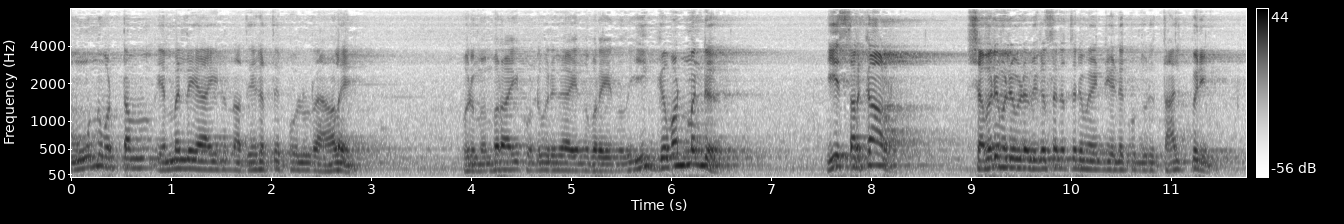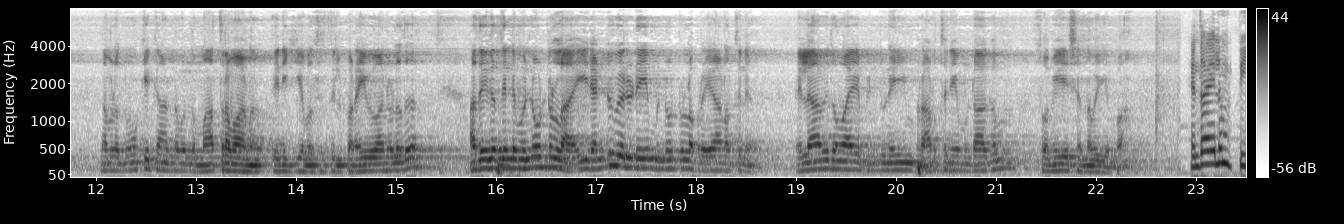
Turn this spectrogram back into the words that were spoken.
മൂന്ന് വട്ടം എം എൽ എ ആയിരുന്ന അദ്ദേഹത്തെ പോലുള്ള ആളെ ഒരു മെമ്പറായി കൊണ്ടുവരിക എന്ന് പറയുന്നത് ഈ ഗവൺമെന്റ് ഈ സർക്കാർ ശബരിമലയുടെ വികസനത്തിന് വേണ്ടി എടുക്കുന്ന ഒരു താല്പര്യം നമ്മൾ നോക്കിക്കാണണമെന്ന് മാത്രമാണ് എനിക്ക് ഈ അവസരത്തിൽ പറയുവാനുള്ളത്. അദ്ദേഹത്തിന്റെ മുന്നോട്ടുള്ള ഈ രണ്ടുപേരുടെയും മുന്നോട്ടുള്ള പ്രയാണത്തിന് എല്ലാവിധമായ പിന്തുണയും പ്രാർത്ഥനയും ഉണ്ടാകും. സ്വാമിയെ ശരണവയ്യപ്പ എന്തായാലും P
